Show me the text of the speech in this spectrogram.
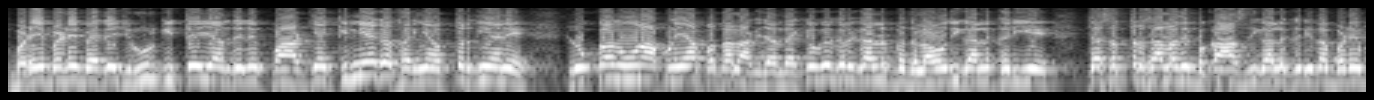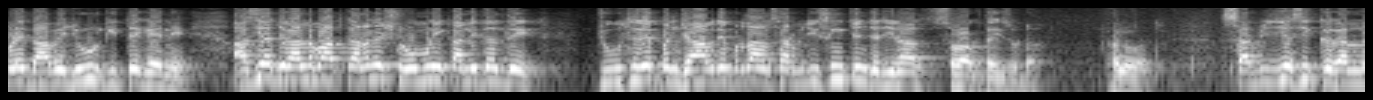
ਬੜੇ ਬੜੇ ਵਾਅਦੇ ਜ਼ਰੂਰ ਕੀਤੇ ਜਾਂਦੇ ਨੇ, ਪਾਰਟੀਆਂ ਕਿੰਨੀਆਂ ਕੁ ਖਰੀਆਂ ਉਤਰਦੀਆਂ ਨੇ, ਲੋਕਾਂ ਨੂੰ ਹੁਣ ਆਪਣੇ ਆਪ ਪਤਾ ਲੱਗ ਜਾਂਦਾ ਕਿਉਂਕਿ ਅਗਰ ਗੱਲ ਬਦਲਾਓ ਦੀ ਗੱਲ ਕਰੀਏ, ਜਾਂ 70 ਸਾਲਾਂ ਦੇ ਵਿਕਾਸ ਦੀ ਗੱਲ ਕਰੀਏ, ਤਾਂ ਬੜੇ ਬੜੇ ਦਾਅਵੇ ਜ਼ਰੂਰ ਕੀਤੇ ਗਏ ਨੇ। ਅਸੀਂ ਅੱਜ ਗੱਲਬਾਤ ਕਰਾਂਗੇ ਸ਼੍ਰੋਮਣੀ ਅਕਾਲੀ ਦਲ ਦੇ ਯੂਥ ਦੇ ਪੰਜਾਬ ਦੇ ਪ੍ਰਧਾਨ ਸਰਬਜੀਤ ਸਿੰਘ ਝੰਜਰ ਜੀ ਨਾਲ, ਸਵਾਗਤ ਹੈ ਜੀ ਤੁਹਾਡਾ। ਧੰਨਵਾਦ ਸਰਬਜੀਤ ਜੀ ਅਸੀਂ ਇੱਕ ਗੱਲ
